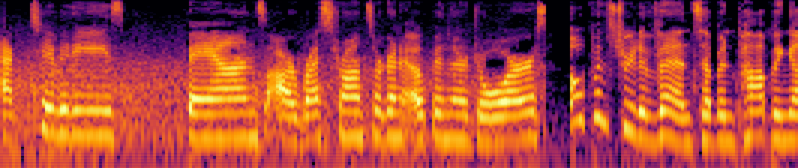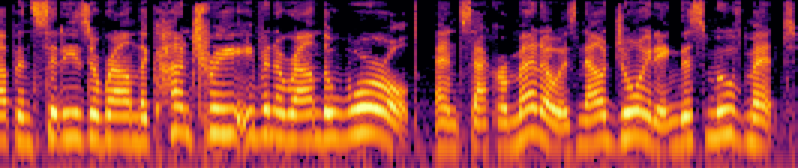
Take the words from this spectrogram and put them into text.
activities, bands, our restaurants are going to open their doors. Open street events have been popping up in cities around the country, even around the world, and Sacramento is now joining this movement.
